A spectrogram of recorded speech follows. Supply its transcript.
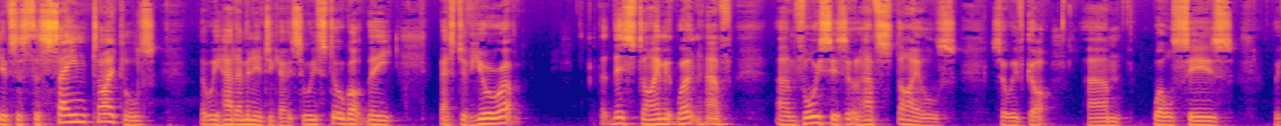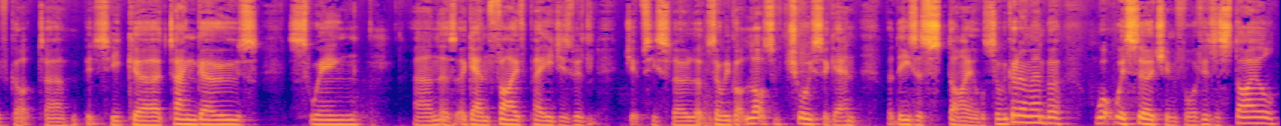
gives us the same titles that we had a minute ago. So we've still got the Best of Europe, but this time it won't have um, voices, it will have styles. So we've got um, waltzes, we've got um, tangos, swing, and there's again five pages with gypsy slow look. So we've got lots of choice again, but these are styles. So we've got to remember what we're searching for. If it's a style,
